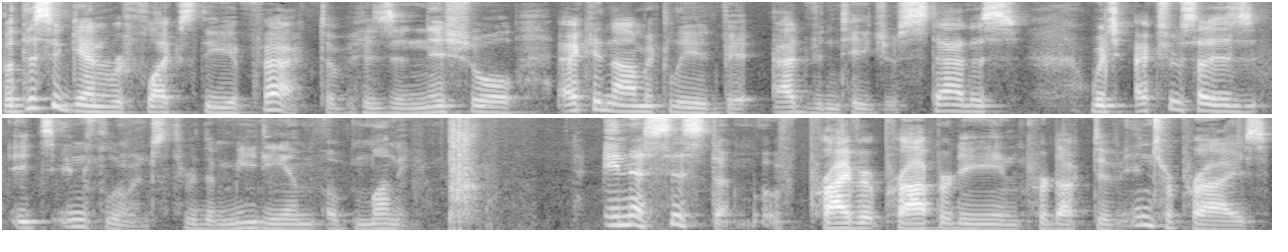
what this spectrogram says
But this again reflects the effect of his initial economically adv- advantageous status, which exercises its influence through the medium of money. In a system of private property and productive enterprise,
